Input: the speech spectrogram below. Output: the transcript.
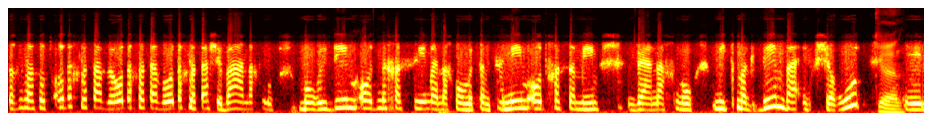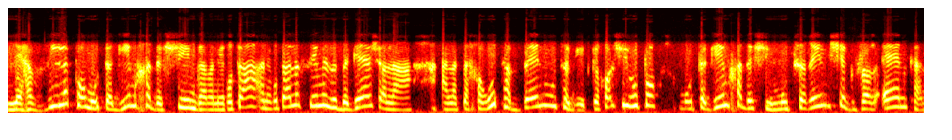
צריך לעשות עוד החלטה ועוד החלטה ועוד החלטה שבה אנחנו מורידים עוד מכסים, אנחנו מצמצמים עוד חסמים, ואנחנו מתמקדים באפשרות כן. אה, להביא לפה מותגים חדשים, גם אני רוצה, אני רוצה לשים איזה דגש על, ה, על התחרות הבין-מותגית. ככל שיהיו פה מותגים חדשים, מוצרים שכבר אין כאן,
